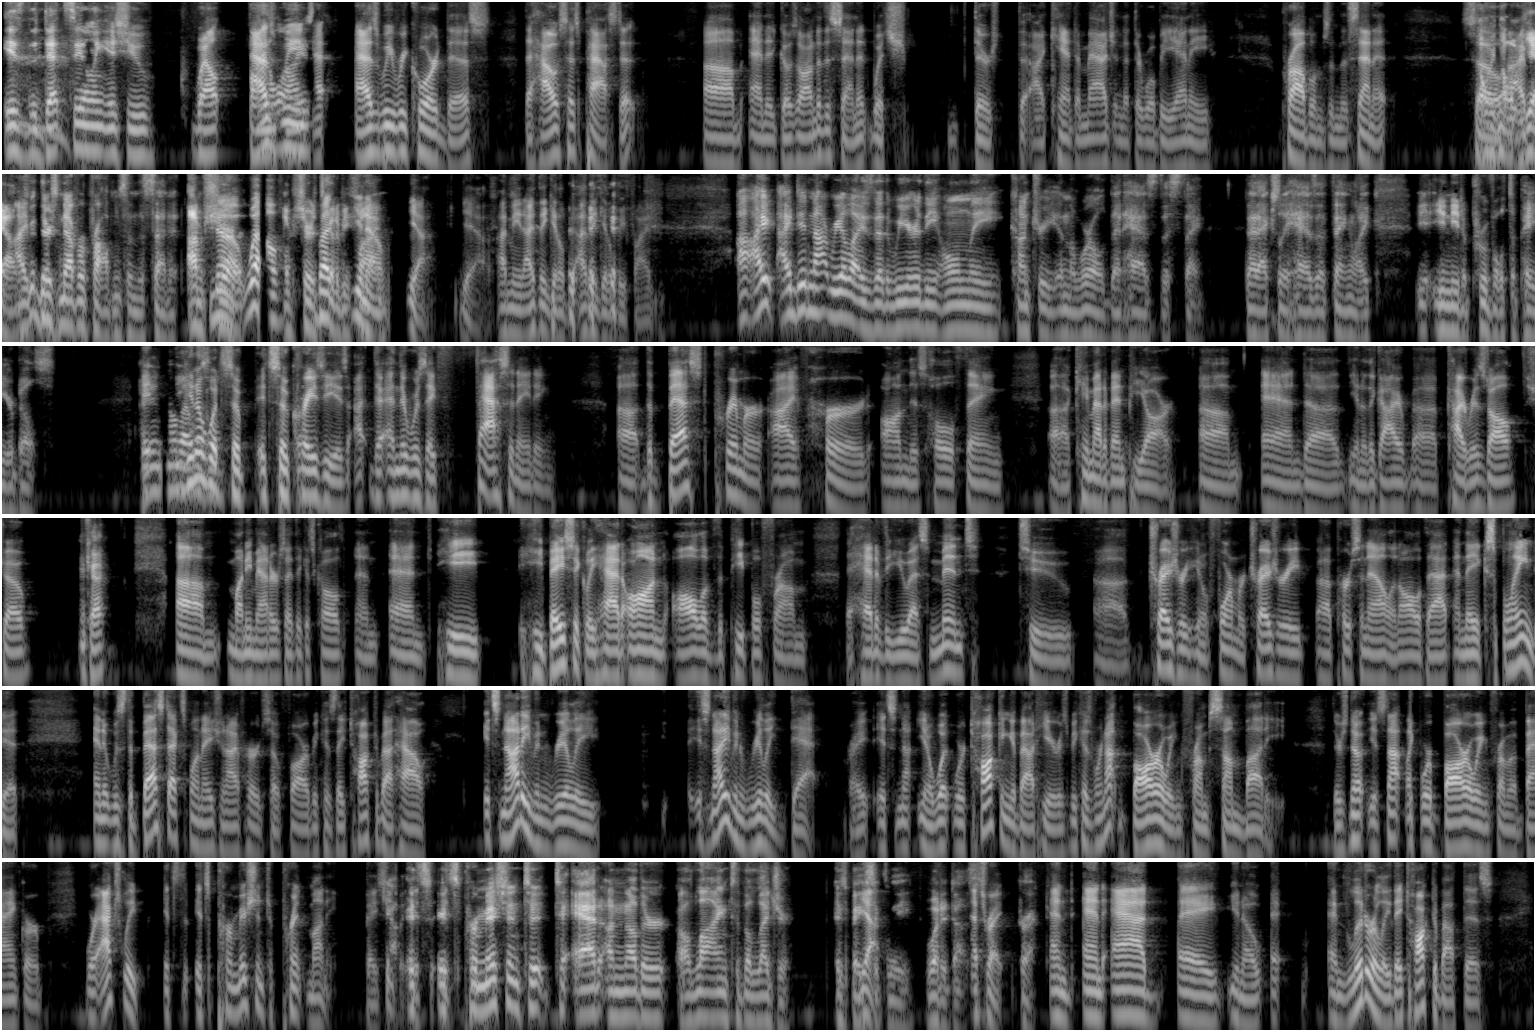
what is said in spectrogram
is the debt ceiling issue Well, as we as we record this, the House has passed it, um, and it goes on to the Senate, which there's I can't imagine that there will be any problems in the Senate. So oh, no, I, yeah, I, there's never problems in the Senate. I'm sure. no, well, I'm sure it's going to be fine. you know, yeah, yeah. I mean, I think it'll be, I think it'll be fine. I I did not realize that we are the only country in the world that has this thing that actually has a thing like y- you need approval to pay your bills. I It- didn't know you know a- what's so it's so crazy is I, and there was a fascinating, uh, the best primer I've heard on this whole thing uh, came out of NPR, um, and uh, you know the guy uh, Kai Ryssdal show, okay. um, Money Matters, I think it's called, and and he he basically had on all of the people from the head of the U.S. Mint to uh, Treasury, you know, former Treasury uh, personnel and all of that, and they explained it, and it was the best explanation I've heard so far because they talked about how it's not even really, it's not even really debt, right? It's not, you know, what we're talking about here is because we're not borrowing from somebody. There's no, it's not like we're borrowing from a bank or we're actually, it's it's permission to print money, basically. Yeah, basically. it's it's permission to to add another a line to the ledger is Yeah. basically what it does. That's right. Correct. and and add a you know a- and literally they talked about this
